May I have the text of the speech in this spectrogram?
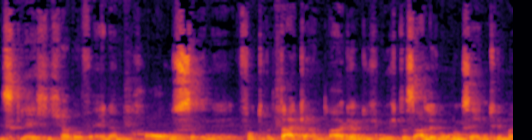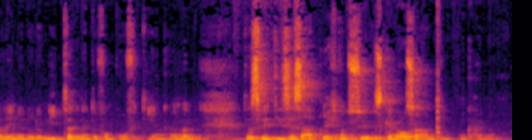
ist gleich, ich habe auf einem Haus eine Photovoltaikanlage und ich möchte, dass alle Wohnungseigentümerinnen oder Mieterinnen davon profitieren können, dass wir dieses Abrechnungsservice genauso anbieten können.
